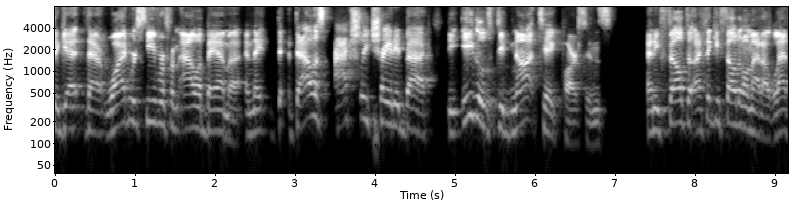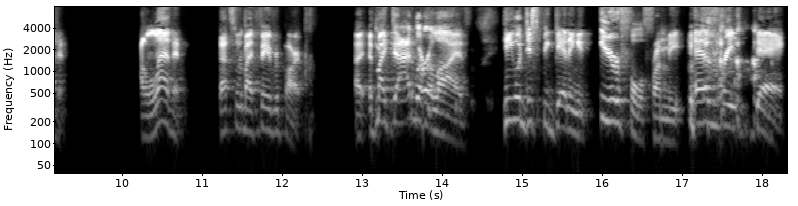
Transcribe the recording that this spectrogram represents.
to get that wide receiver from Alabama. And they D- Dallas actually traded back. The Eagles did not take Parsons, and he fell to, I think he fell to him at 11. 11. That's one of my favorite part. if my dad were alive, he would just be getting an earful from me every day,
